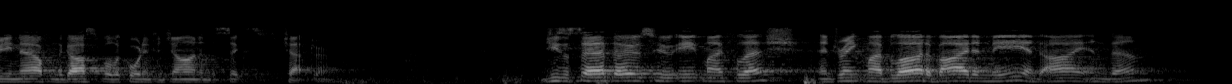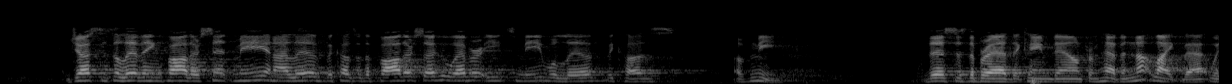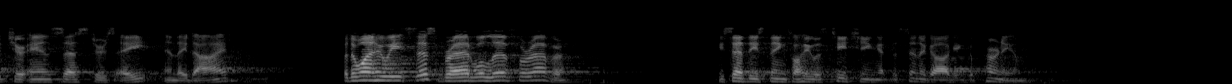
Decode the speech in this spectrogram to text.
Reading now from the Gospel according to John in the sixth chapter. Jesus said, Those who eat my flesh and drink my blood abide in me, and I in them. Just as the living Father sent me, and I live because of the Father, so whoever eats me will live because of me. This is the bread that came down from heaven, not like that which your ancestors ate and they died. But the one who eats this bread will live forever. He said these things while he was teaching at the synagogue in Capernaum.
